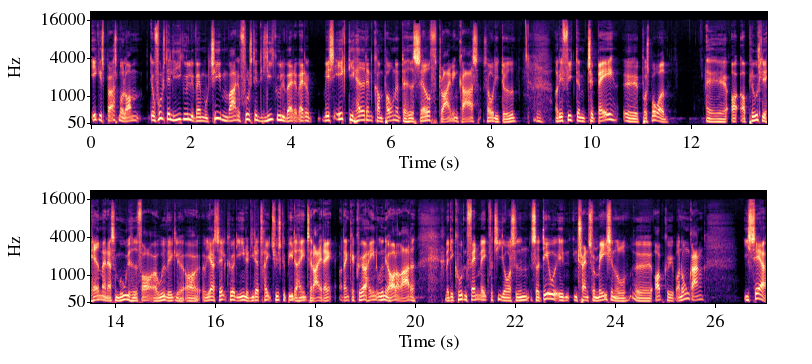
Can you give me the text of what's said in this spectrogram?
ikke et spørgsmål om, det var fuldstændig ligegyldigt, hvad multiplen var, det var fuldstændig ligegyldigt, hvad det, hvad det, hvis ikke de havde den component, der hed self-driving cars, så var de døde. Mm. Og det fik dem tilbage øh, på sporet. Øh, og, og pludselig havde man altså mulighed for at udvikle, og jeg har selv kørt i en af de der tre tyske biler herind til dig i dag, og den kan køre herind uden jeg holder rettet. Men det kunne den fandme ikke for 10 år siden. Så det er jo en, en transformational øh, opkøb, og nogle gange, især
